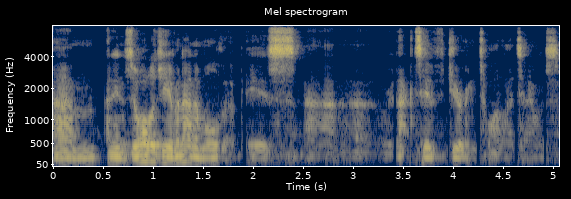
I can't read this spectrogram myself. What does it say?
um, and in zoology of an animal that appears uh, or inactive during twilight hours.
